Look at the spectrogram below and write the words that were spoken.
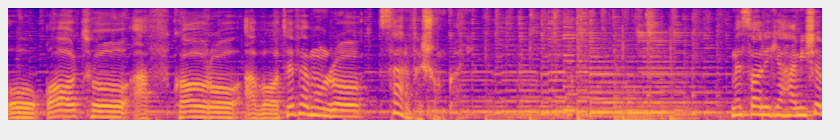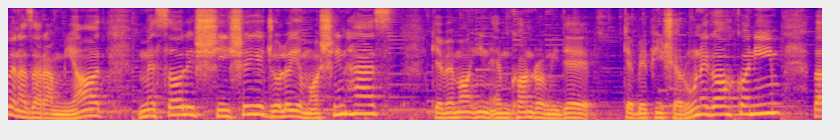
اوقات و افکار و عواطفمون رو صرفشون کنیم. مثالی که همیشه به نظرم میاد مثال شیشه جلوی ماشین هست که به ما این امکان رو میده که به پیش رو نگاه کنیم و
